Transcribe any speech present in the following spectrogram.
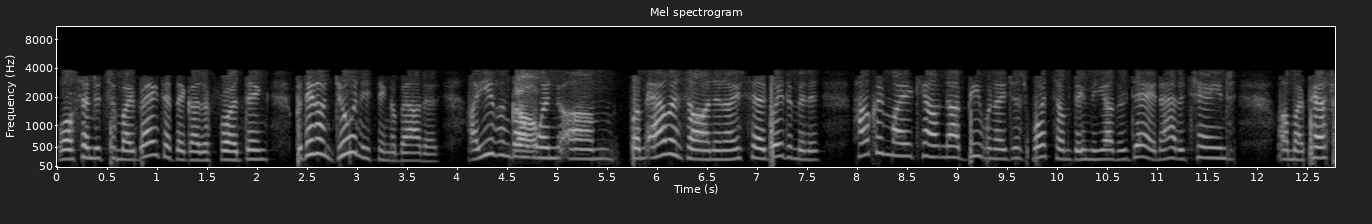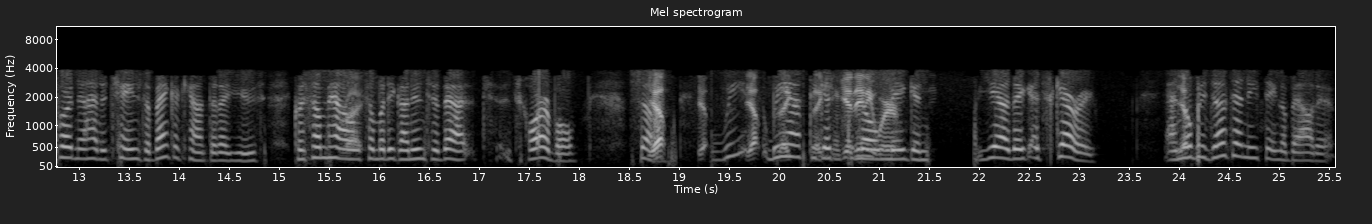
Well, I'll send it to my bank that they got a fraud thing, but they don't do anything about it. I even got No. one um from Amazon, and I said, wait a minute, how can my account not be when I just bought something the other day? And I had to change uh, my password, and I had to change the bank account that I use because somehow Right. somebody got into that. It's horrible. So Yep, yep, we yep. we They- have to get can to know anywhere. Megan. Yeah, they it's scary, and Yep. nobody does anything about it.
